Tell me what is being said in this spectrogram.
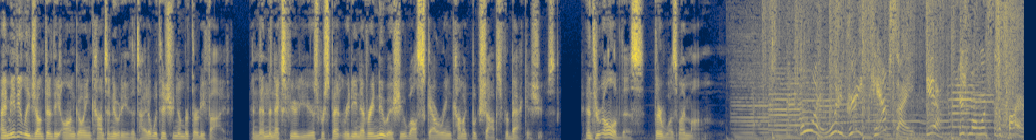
I immediately jumped into the ongoing continuity of the title with issue number 35, and then the next few years were spent reading every new issue while scouring comic book shops for back issues. And through all of this, there was my mom. Boy, what a great campsite. Yeah, here's more wood for the fire.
